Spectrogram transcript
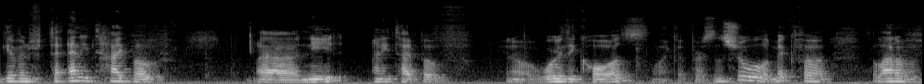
given to any type of uh, need, any type of you know, worthy cause, like a person's shul, a mikveh, a lot of,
